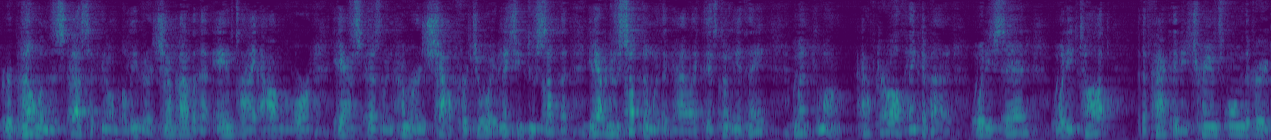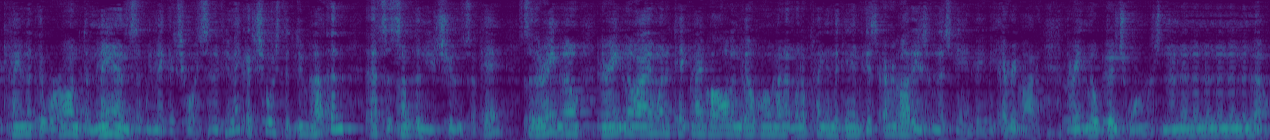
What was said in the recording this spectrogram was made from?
rebel and discuss if you don't believe it, or jump out of that anti-Al Gore gas-guzzling Hummer and shout for joy. It makes you do something. You got to do something with a guy like this, don't you think? I mean, come on. After all, think about it. What he said, what he taught, the fact that he transformed the very planet that we're on demands that we make a choice. And if you make a choice to do nothing, that's just something you choose, okay? So there ain't no, there ain't no, I want to take my ball and go home. I don't want to play in the game because everybody's in this game, baby. Everybody. There ain't no bench warmers. No, no, no, no, no, no, no, no.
